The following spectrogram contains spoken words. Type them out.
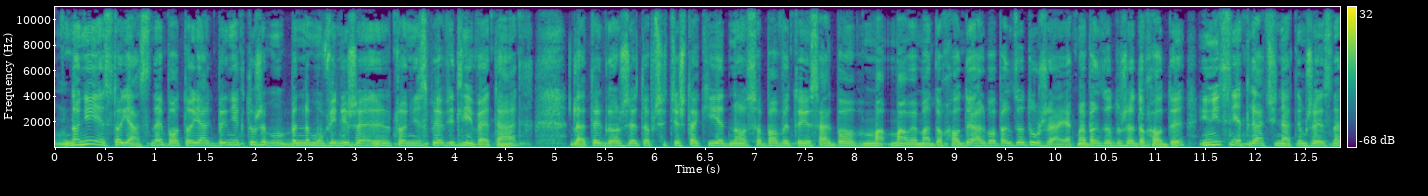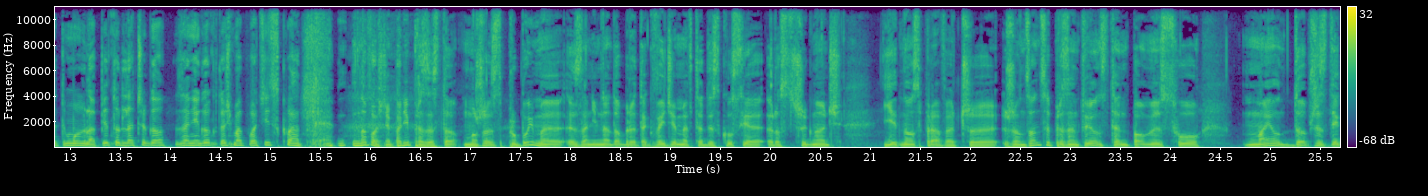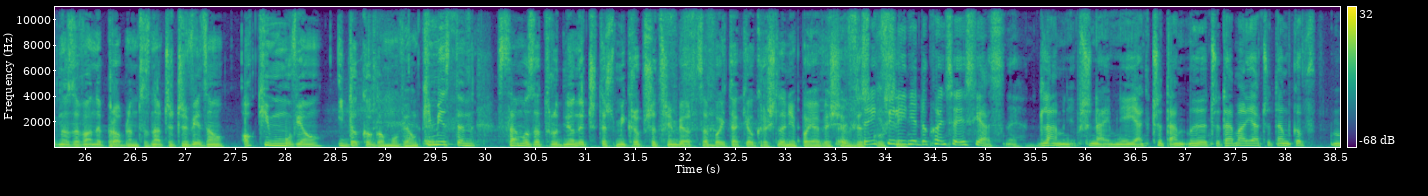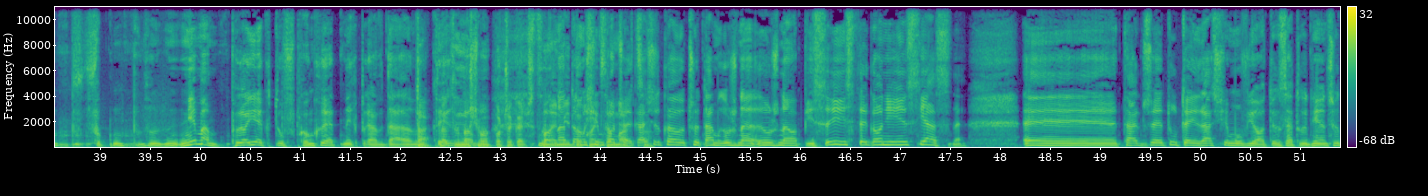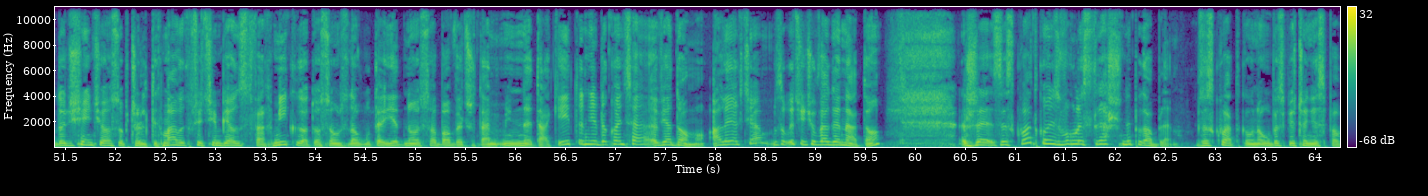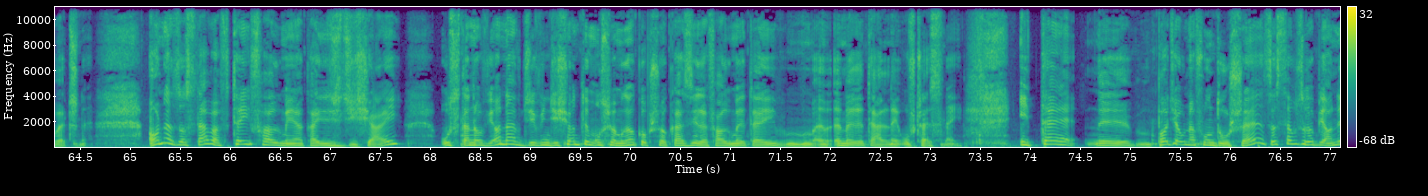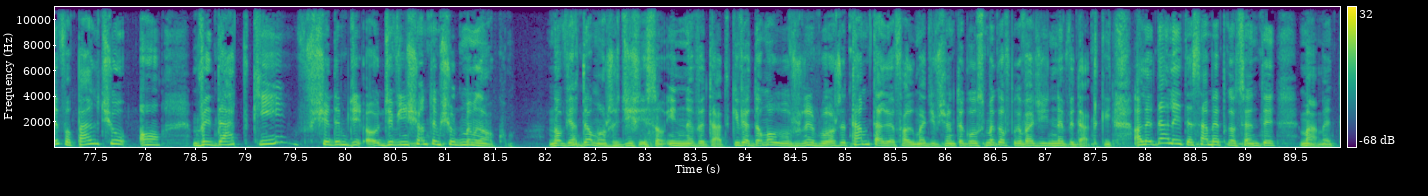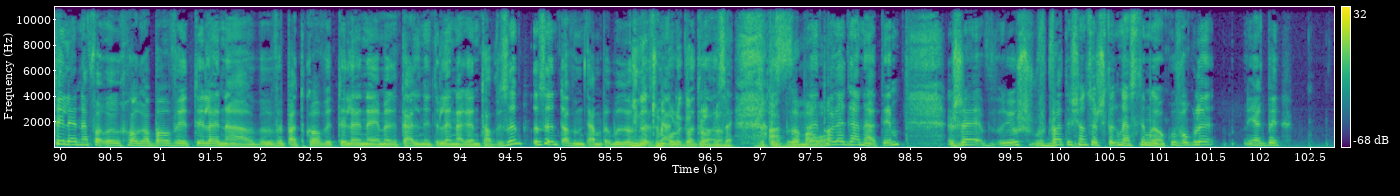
no nie jest to jasne, bo to jakby niektórzy będą mówili, że to niesprawiedliwe, tak? Dlatego, że to przecież taki jednoosobowy to jest albo ma, małe ma dochody, albo bardzo duże. A jak ma bardzo duże dochody i nic nie traci na tym, że jest na tym urlopie, to dlaczego za niego ktoś ma płacić składkę? No właśnie, pani prezes, to może spróbujmy, zanim na dobre tak wejdziemy w tę dyskusję, rozstrzygnąć jedną sprawę. Czy rządzący prezentując ten pomysł mają dobrze zdiagnozowany problem, to znaczy, czy wiedzą, o kim mówią i do kogo mówią. Kim jest ten samozatrudniony, czy też mikroprzedsiębiorca, bo i takie określenie pojawia się w, w dyskusji. W tej chwili nie do końca jest jasne. Dla mnie przynajmniej, jak czytam, y, czytam a ja czytam tylko w, w, nie mam projektów konkretnych, prawda? Tak, tych, na to musimy poczekać co najmniej na to do końca musimy poczekać, marca. tylko czytam różne, różne opisy i z tego nie jest jasne. E, także tutaj raz się mówi o tych zatrudniających do 10 osób, czyli tych małych przedsiębiorstwach. Mikro to są znowu te jednoosobowe, czy tam inne takie. I to nie do końca wiadomo. Ale ja chciałam zwrócić uwagę na to, że ze składką jest w ogóle straszny problem. Ze składką na ubezpieczenie społeczne. Ona została w tej formie, jaka jest dzisiaj, ustanowiona w 98 roku przy okazji reformy tej emerytalnej, ówczesnej. I te y, podział na fundusze został zrobiony w oparciu o wydatki w 97 roku. No wiadomo, że dzisiaj są inne wydatki. Wiadomo również było, że tamta reforma 98 wprowadzi inne wydatki. Ale dalej te same procenty mamy. Tyle na chorobowy, tyle na wypadkowy, tyle na emerytalny, tyle na rentowy. Z, rentowym tam były różne I na czym polega problem? Że to A jest za problem polega na tym, że już w 2014 roku w ogóle jakby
